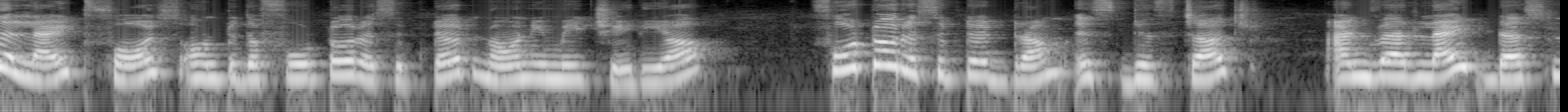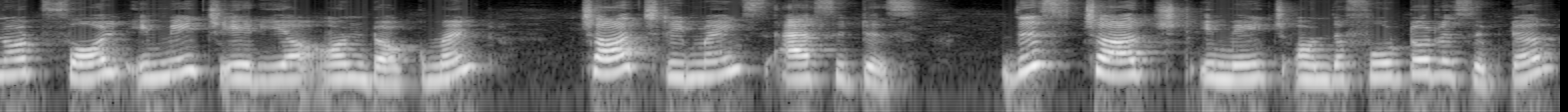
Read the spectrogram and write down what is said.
the light falls onto the photoreceptor non-image area, photoreceptor drum is discharged and where light does not fall image area on document, charge remains as it is. This charged image on the photoreceptor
